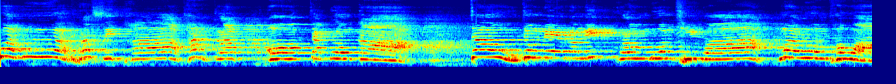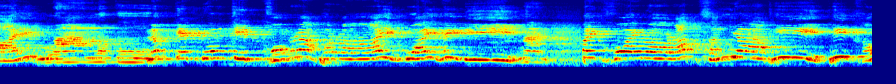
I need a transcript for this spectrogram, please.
ว่าเมื่อพระสิทธาท่านกลับออกจากโลกา เจ้าจงเนรมิตครองดวงชีวามารวมถวาย งามละกูแล้วเก็บดวงจิตของราชพร้ายไว้ให้ดี นั่น ไปคอยรอรับสัญญาพี่ที่เขา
